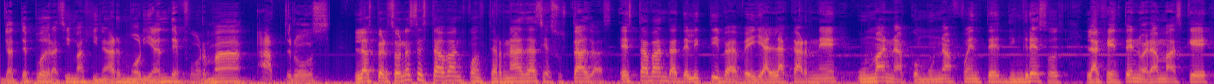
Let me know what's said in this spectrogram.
ya te podrás imaginar, morían de forma atroz. Las personas estaban consternadas y asustadas. Esta banda delictiva veía la carne humana como una fuente de ingresos. La gente no era más que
